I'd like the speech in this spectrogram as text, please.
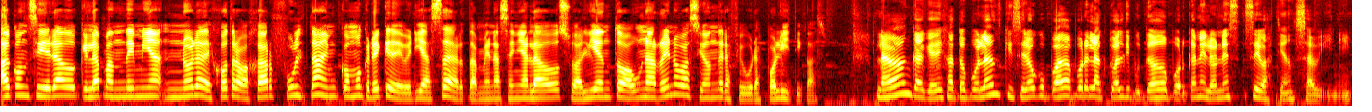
ha considerado que la pandemia no la dejó trabajar full time como cree que debería ser. También ha señalado su aliento a una renovación de las figuras políticas. La banca que deja Topolansky será ocupada por el actual diputado por Canelones, Sebastián Sabini.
